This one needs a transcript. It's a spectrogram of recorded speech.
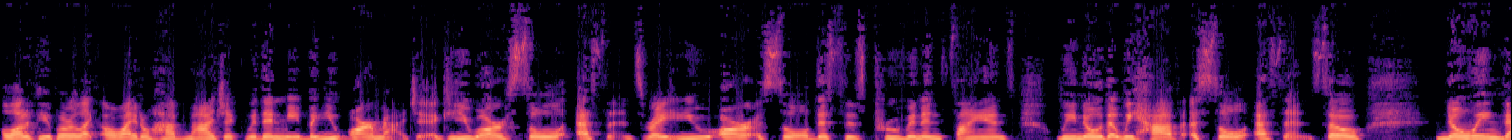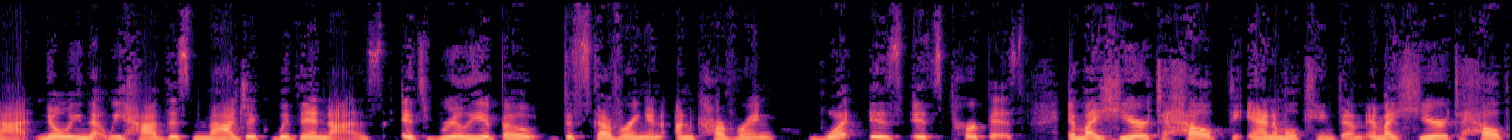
a lot of people are like, oh, I don't have magic within me, but you are magic. You are soul essence, right? You are a soul. This is proven in science. We know that we have a soul essence. So, knowing that, knowing that we have this magic within us, it's really about discovering and uncovering what is its purpose? Am I here to help the animal kingdom? Am I here to help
